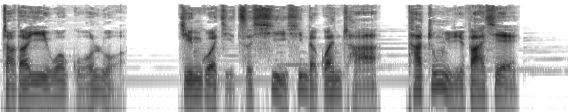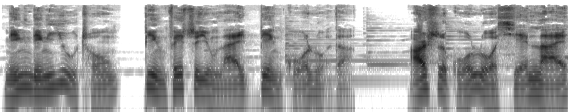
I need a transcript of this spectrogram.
找到一窝果裸，经过几次细心的观察。他终于发现，鸣铃幼虫并非是用来变果裸的，而是果裸衔来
